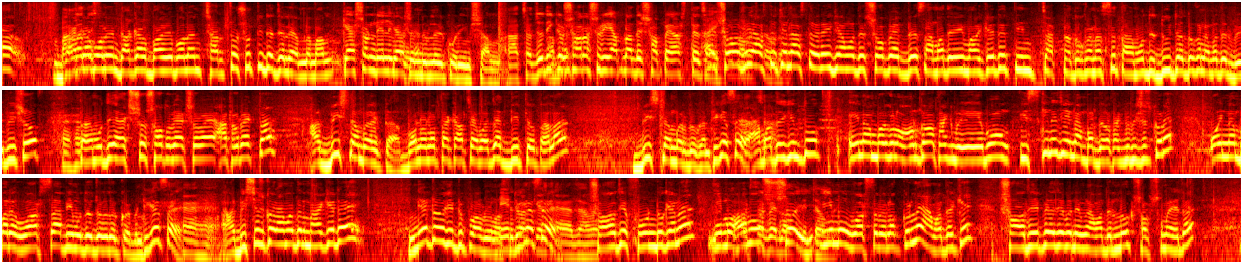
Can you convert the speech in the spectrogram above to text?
ঢাকা বলেন ঢাকার বাইরে বলেন চৌষট্টিটা জেলে আমরা মাল cash on cash on delivery delivery করি ইনশাল্লাহ আচ্ছা যদি কেউ সরাসরি আপনাদের শপে আসতে চায় হ্যাঁ, সরাসরি আসতে আসতে পারে এই যে আমাদের শপ অ্যাড্রেস আমাদের এই মার্কেটে তিন চারটা দোকান আছে তার মধ্যে দুইটা দোকান আমাদের বেবি শপ হ্যাঁ, তার মধ্যে একশো সতেরো একশো আঠারো একটা আর বিশ নম্বর একটা বনলতা কাঁচা বাজার দ্বিতীয় তালা বিশ নাম্বার দোকান ঠিক আছে? আচ্ছা। আমাদের কিন্তু এই নাম্বারগুলো অন করা থাকবে এবং স্ক্রিনে যে নাম্বার দেওয়া থাকবে বিশেষ করে ওই নাম্বারে হোয়াটসঅ্যাপ এর যোগাযোগ করবেন ঠিক আছে? হ্যাঁ, হ্যাঁ। আর বিশেষ করে আমাদের মার্কেটে নেটওয়ার্ক একটু প্রবলেম আছে ঠিক আছে? হ্যাঁ, সহজে ফোন ঢুকে না ইমো, অবশ্যই ইমো হোয়াটসঅ্যাপে লক করলে আমাদেরকে সহজেই পেয়ে যাবেন এবং আমাদের লোক সবসময় এটা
